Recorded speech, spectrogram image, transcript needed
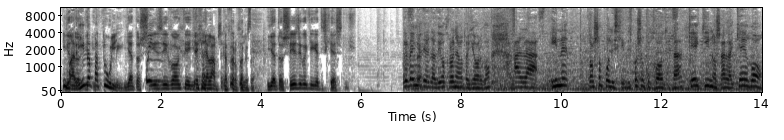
Η Μαρίνα Πατούλη. Για το σύζυγο και για. Έχει μια λάμψη κάθε φορά που θα λες τώρα. για το σύζυγο και για τη σχέση τους. Βέβαια είμαι 32 χρόνια με τον Γιώργο, αλλά είναι τόσο πολυσχηδής προσωπικότητα και εκείνος αλλά και εγώ.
